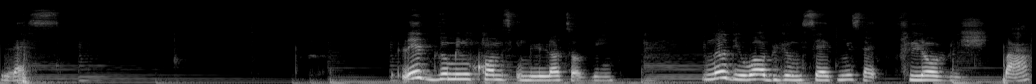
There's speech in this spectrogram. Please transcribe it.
less. Late blooming comes in a lot of ways you know the word bloom self means like flourish but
